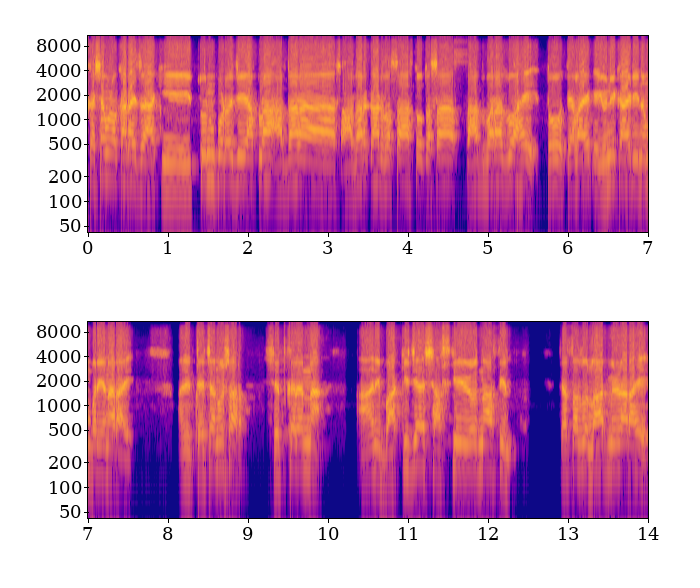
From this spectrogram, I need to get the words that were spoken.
कशामुळे काढायचा? की इथून पुढे जे आपला आधार आधार कार्ड जसा असतो तसा सातबारा जो आहे तो त्याला एक युनिक आय डी नंबर येणार आहे. आणि त्याच्यानुसार शेतकऱ्यांना आणि बाकी ज्या शासकीय योजना असतील त्याचा जो लाभ मिळणार आहे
